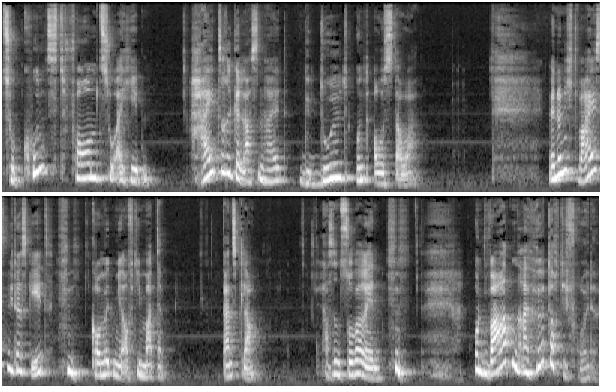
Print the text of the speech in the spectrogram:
zur Kunstform zu erheben. Heitere Gelassenheit, Geduld und Ausdauer. Wenn du nicht weißt, wie das geht, komm mit mir auf die Matte. Ganz klar. Lass uns drüber reden. Und warten erhöht doch die Freude.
